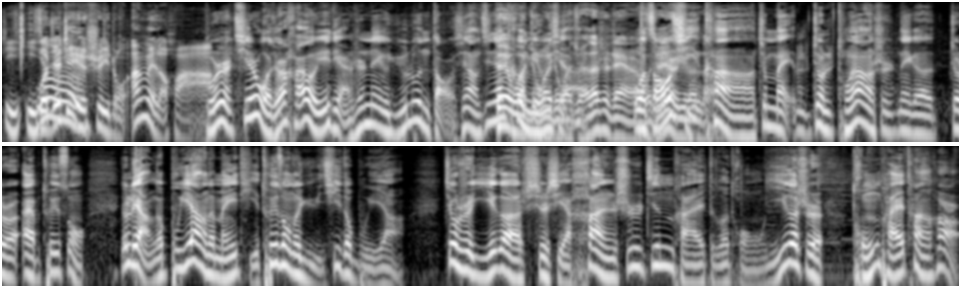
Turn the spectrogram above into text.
已已经我觉得这个是一种安慰的话啊。不是，其实我觉得还有一点是那个舆论导向，今天特明显。我我觉得是这样。我早起看啊，就每就是同样是那个就是 app 推送，有两个不一样的媒体推送的语气都不一样，就是一个是写汉诗金牌得铜，一个是铜牌叹号。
